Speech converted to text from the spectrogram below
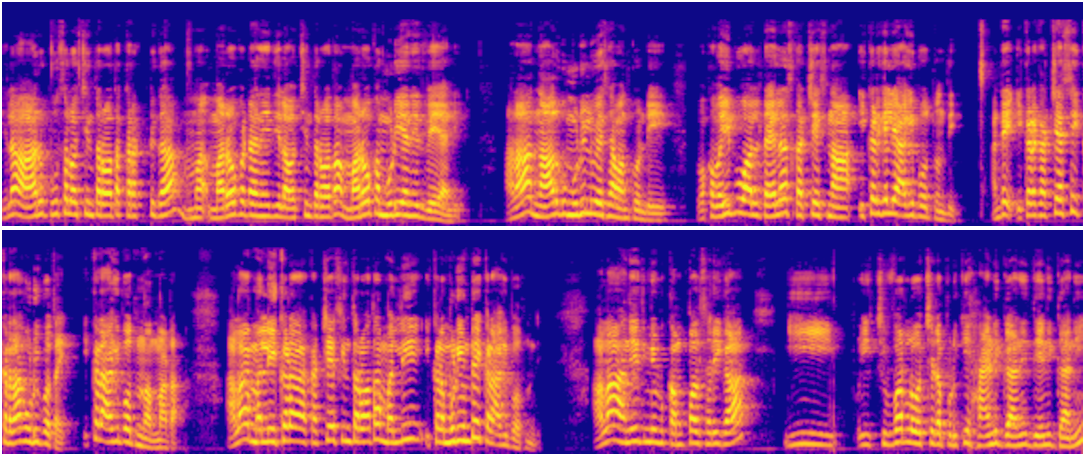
ఇలా ఆరు పూసలు వచ్చిన తర్వాత కరెక్ట్గా మ మరొకటి అనేది ఇలా వచ్చిన తర్వాత మరొక ముడి అనేది వేయాలి. అలా నాలుగు ముడిలు వేసామనుకోండి ఒకవైపు వాళ్ళు టైలర్స్ కట్ చేసినా ఇక్కడికి వెళ్ళి ఆగిపోతుంది. అంటే ఇక్కడ కట్ చేస్తే ఇక్కడ దాకా ఊడిపోతాయి. ఇక్కడ ఆగిపోతుంది అనమాట అలా మళ్ళీ ఇక్కడ కట్ చేసిన తర్వాత మళ్ళీ ఇక్కడ ముడి ఉంటే ఇక్కడ ఆగిపోతుంది. అలా అనేది మేము కంపల్సరీగా ఈ ఈ చివర్లో వచ్చేటప్పటికి హ్యాండ్కి కానీ దేనికి కానీ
